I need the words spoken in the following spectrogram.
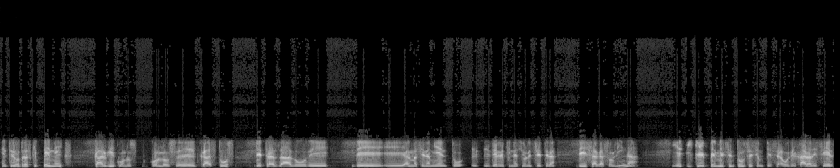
Entre otras que Pemex cargue con los con los eh, gastos de traslado, de de eh, almacenamiento, eh, de refinación, etcétera, de esa gasolina y, y, que Pemex entonces empezara o dejara de ser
